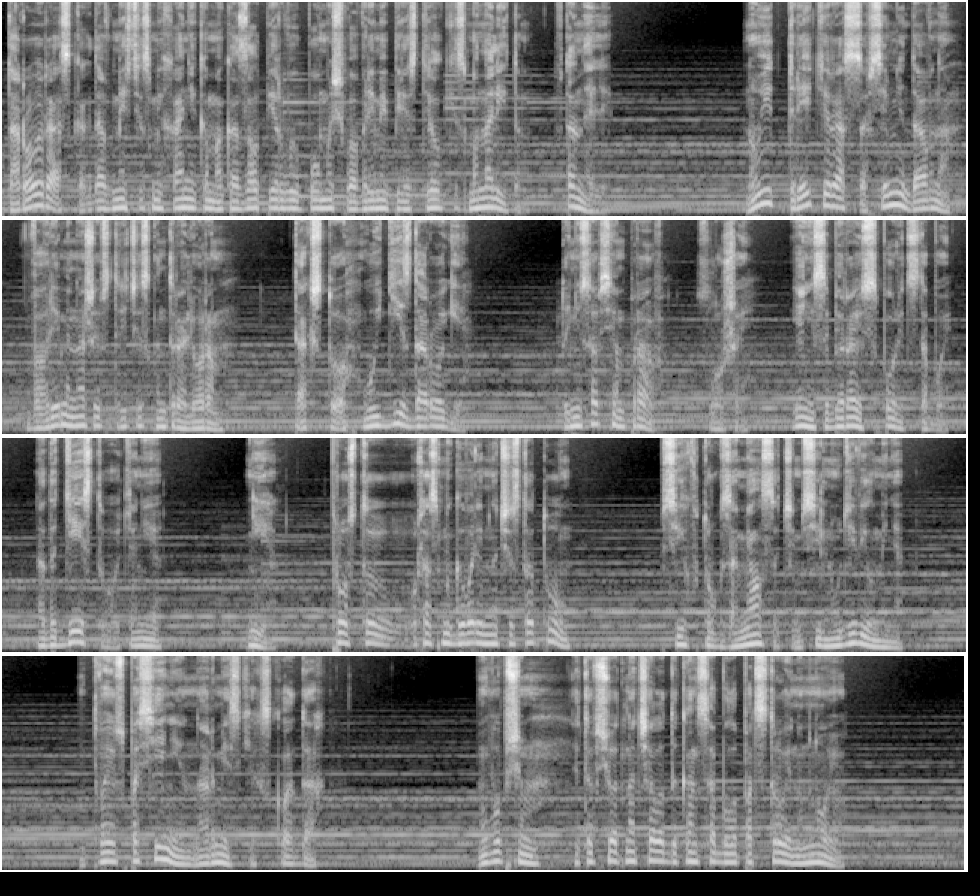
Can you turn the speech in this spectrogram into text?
Второй раз, когда вместе с механиком оказал первую помощь во время перестрелки с монолитом в тоннеле. Ну и третий раз совсем недавно, во время нашей встречи с контролером. Так что уйди с дороги. Ты не совсем прав. Слушай, я не собираюсь спорить с тобой. Надо действовать, а не... Нет, просто раз мы говорим на чистоту... Псих вдруг замялся, чем сильно удивил меня. Твое спасение на армейских складах. Ну, в общем, это все от начала до конца было подстроено мною.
